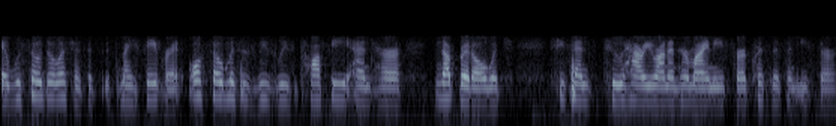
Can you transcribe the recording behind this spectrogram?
it was so delicious. It's it's my favorite. Also, Mrs. Weasley's toffee and her nut brittle, which she sends to Harry, Ron, and Hermione for Christmas and Easter.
